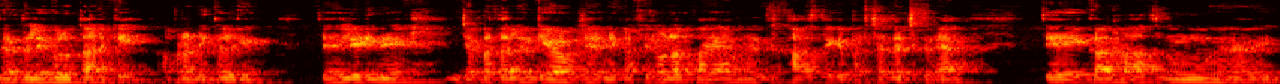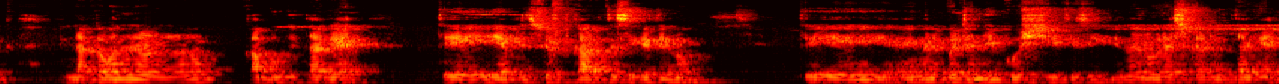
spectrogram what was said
ਗਰਦਲੇ ਕੋਲ ਉਤਾਰ ਕੇ ਆਪਣਾ ਨਿਕਲ ਗਏ। ਤੇ ਲੇਡੀ ਨੇ ਜਦ ਪਤਾ ਲੱਗਿਆ, ਉਹ ਵਿਚਾਰੀ ਨੇ ਕਾਫੀ ਰੌਲਾ ਪਾਇਆ, ਉਹਨੇ ਦਰਖਾਸਤ ਦੇ ਕੇ ਪਰਚਾ ਦਰਜ ਕਰਾਇਆ। ਤੇ ਕੱਲ ਰਾਤ ਨੂੰ ਇੱਕ ਨਾਕਾਬੰਦੀ ਨਾਲ ਉਹਨਾਂ ਨੂੰ ਕਾਬੂ ਕੀਤਾ ਗਿਆ। ਤੇ ਇਹ ਆਪਣੀ ਸਵਿਫਟ ਕਾਰ ਤੇ ਸੀਗੇ ਤਿੰਨੋਂ। ਤੇ ਇਹਨਾਂ ਨੇ ਭੱਜਣ ਦੀ ਕੋਸ਼ਿਸ਼ ਕੀਤੀ ਸੀ ਇਹਨਾਂ ਨੂੰ ਅਰੈਸਟ ਕਰ ਲਿੱਤਾ ਗਿਆ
